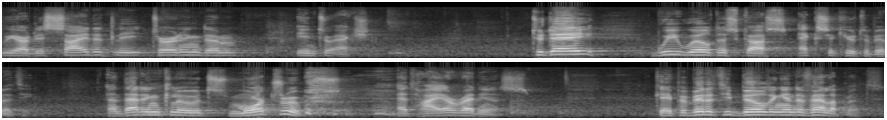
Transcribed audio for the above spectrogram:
we are decidedly turning them into action. Today, we will discuss executability, and that includes more troops at higher readiness, capability building and development,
